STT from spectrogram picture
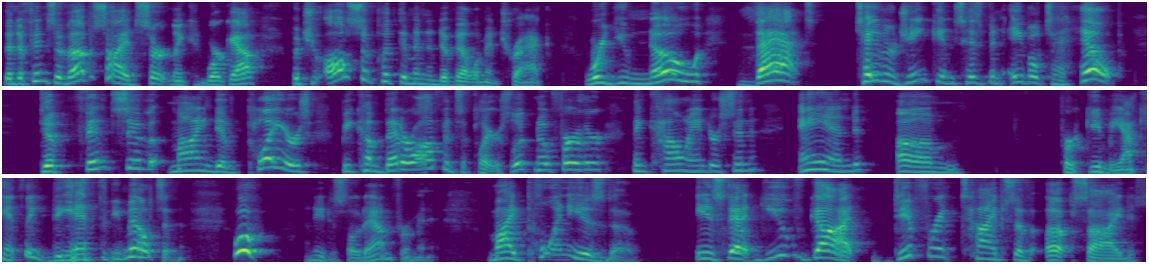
the defensive upside certainly could work out, but you also put them in a development track where you know that Taylor Jenkins has been able to help defensive minded players become better offensive players. Look no further than Kyle Anderson and um forgive me, I can't think, De'Anthony Melton. Whoo, I need to slow down for a minute. My point is, though, is that you've got different types of upsides,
